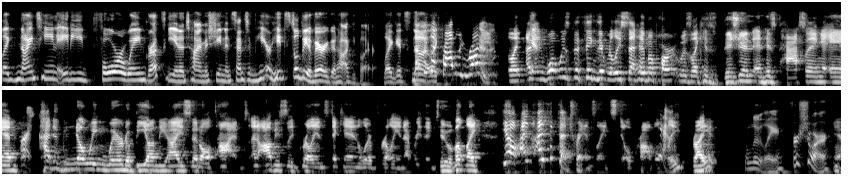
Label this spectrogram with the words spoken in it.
like 1984 Wayne Gretzky in a time machine and sent him here, he'd still be a very good hockey player. Like it's not like probably right. Like, I mean, what was the thing that really set him apart was like his vision and his passing and Right. kind of knowing where to be on the ice at all times. And obviously, brilliant stick handler, brilliant everything too. But like, you know, I, I think that translates still probably, right? absolutely for sure. Yeah.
